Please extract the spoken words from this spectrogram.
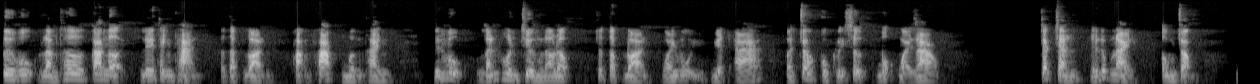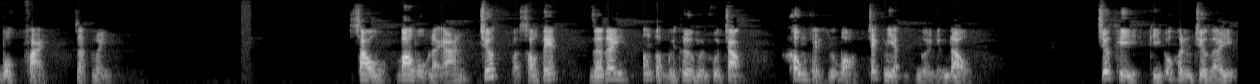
Từ vụ làm thơ ca ngợi Lê Thanh Thản ở tập đoàn Phạm Pháp Mường Thanh đến vụ gắn huân trường lao động cho tập đoàn Ngoái Mũi Việt Á và cho Cục lãnh sự Bộ Ngoại giao. Chắc chắn đến lúc này ông Trọng buộc phải giật mình. Sau bao vụ đại án trước và sau Tết, giờ đây ông Tổng Bí thư Nguyễn Phú Trọng không thể rũ bỏ trách nhiệm người đứng đầu. Trước khi ký các huân trường ấy,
